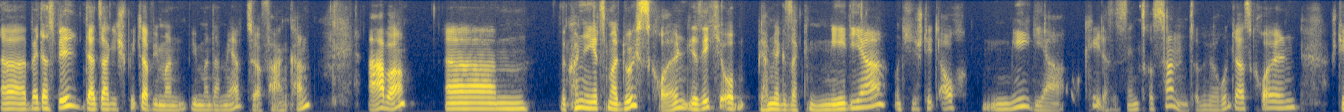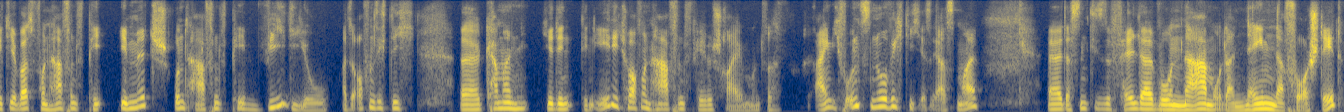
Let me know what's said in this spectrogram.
Äh, wer das will, da sage ich später, wie man, wie man da mehr zu erfahren kann. Aber ähm, wir können ja jetzt mal durchscrollen. Ihr seht hier oben, wir haben ja gesagt Media und hier steht auch Media. Okay, das ist interessant. Und wenn wir runterscrollen, steht hier was von H5P Image und H5P Video. Also offensichtlich äh, kann man hier den, den Editor von H5P beschreiben. Und was eigentlich für uns nur wichtig ist erstmal, äh, das sind diese Felder, wo Name oder Name davor steht.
